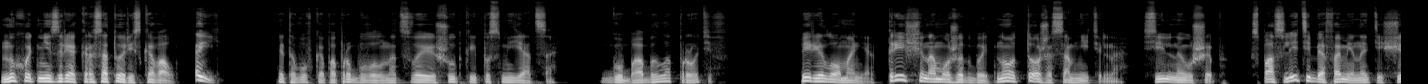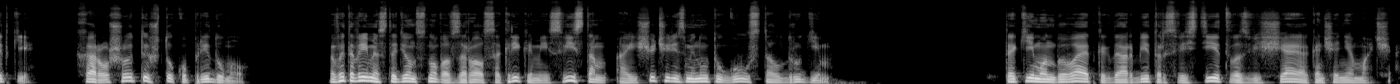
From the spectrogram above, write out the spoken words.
Ну, хоть не зря красотой рисковал. Эй! Это Вовка попробовал над своей шуткой посмеяться. Губа была против. Перелома нет. Трещина может быть, но тоже сомнительно. Сильный ушиб. Спасли тебя, Фомин, эти щитки. Хорошую ты штуку придумал. В это время стадион снова взорвался криками и свистом, а еще через минуту гул стал другим. Таким он бывает, когда арбитр свистит, возвещая окончание матча.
